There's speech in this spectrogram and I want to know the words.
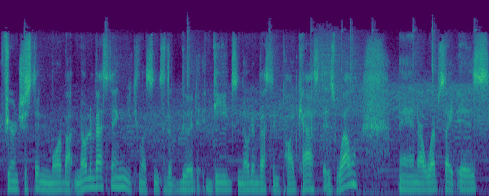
If you're interested in more about note investing, you can listen to the Good Deeds Note Investing podcast as well. And our website is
